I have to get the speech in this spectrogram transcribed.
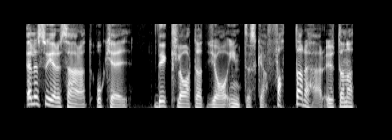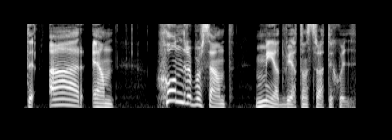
Eller så är det så här att okej, det är klart att jag inte ska fatta det här utan att det är en 100% medveten strategi.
